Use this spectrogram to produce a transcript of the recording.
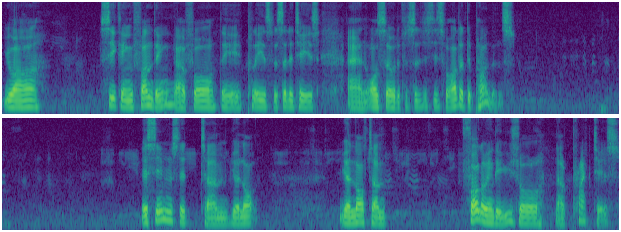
you are seeking funding uh, for the police facilities and also the facilities for other departments. It seems that um, you're not you're not um, following the usual uh, practice,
